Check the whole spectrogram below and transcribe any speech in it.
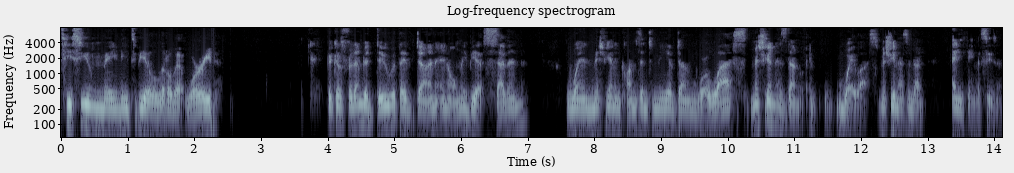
TCU may need to be a little bit worried because for them to do what they've done and only be at seven when Michigan and Clemson to me have done less. Michigan has done way less. Michigan hasn't done anything this season.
